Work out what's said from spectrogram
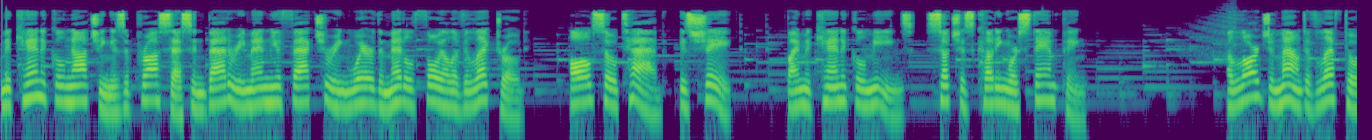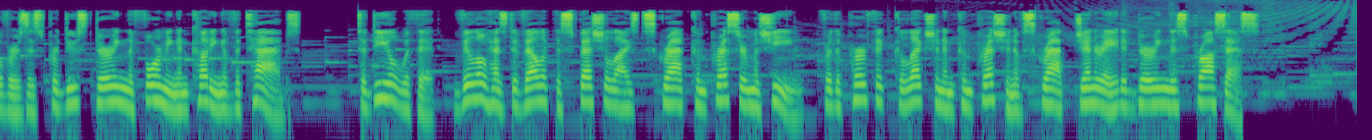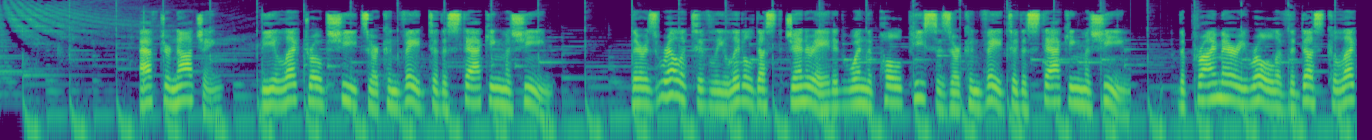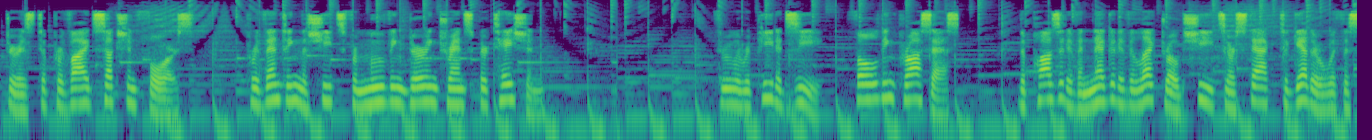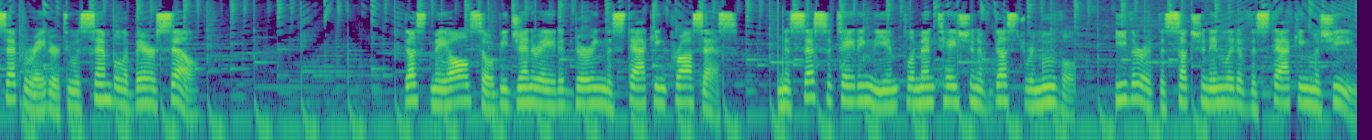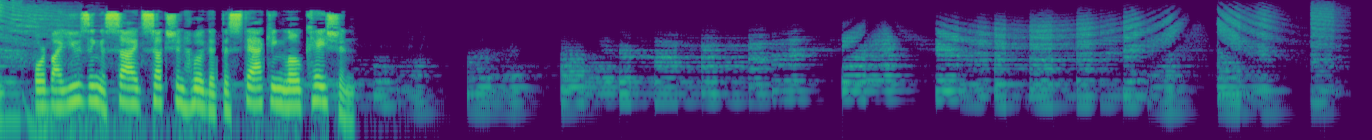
Mechanical notching is a process in battery manufacturing where the metal foil of electrode, also tab, is shaped by mechanical means, such as cutting or stamping. A large amount of leftovers is produced during the forming and cutting of the tabs. To deal with it, Villo has developed a specialized scrap compressor machine for the perfect collection and compression of scrap generated during this process. After notching, the electrode sheets are conveyed to the stacking machine. There is relatively little dust generated when the pole pieces are conveyed to the stacking machine. The primary role of the dust collector is to provide suction force, preventing the sheets from moving during transportation. Through a repeated Z folding process, the positive and negative electrode sheets are stacked together with the separator to assemble a bare cell. Dust may also be generated during the stacking process, necessitating the implementation of dust removal, either at the suction inlet of the stacking machine, or by using a side suction hood at the stacking location.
